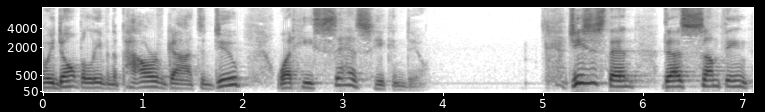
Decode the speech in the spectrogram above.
we don't believe in the power of God to do what he says he can do. Jesus then does something,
